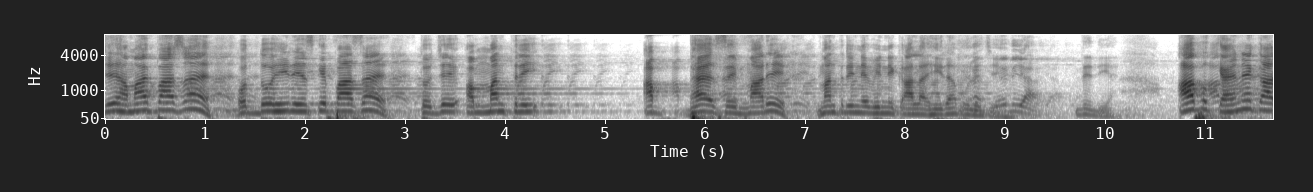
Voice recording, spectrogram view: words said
जे हमारे पास हैं और दो हीरे इसके पास हैं तो जे अब मंत्री अब भय से मारे मंत्री ने भी निकाला हीरा बोले जी। दिया। दे दिया। अब कहने का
